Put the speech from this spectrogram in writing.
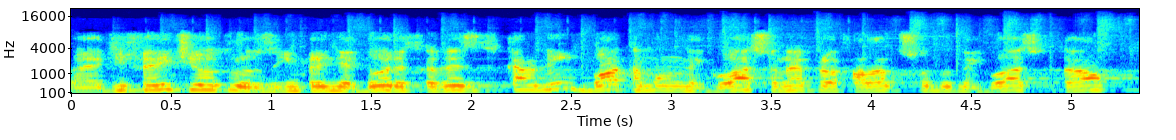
É, diferente de outros empreendedores, que às vezes o cara nem bota a mão no negócio, né, para falar sobre o negócio e tal.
